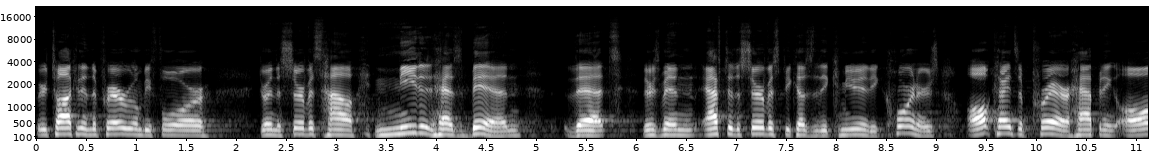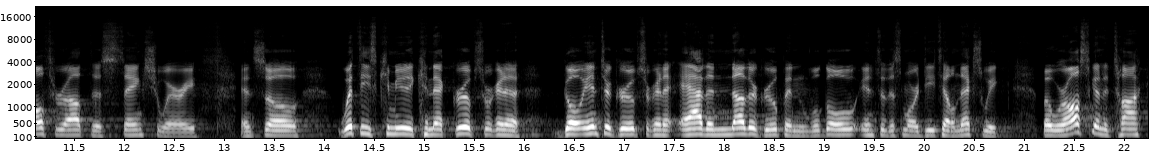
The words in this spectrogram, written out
we were talking in the prayer room before during the service how needed has been that there's been, after the service, because of the community corners, all kinds of prayer happening all throughout this sanctuary. And so with these Community Connect groups, we're going to go into groups. We're going to add another group, and we'll go into this more detail next week. But we're also going to talk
